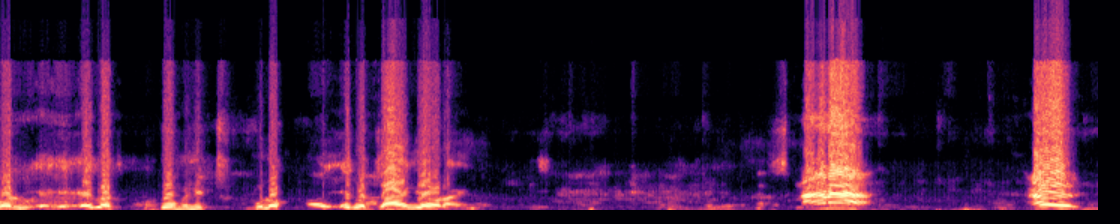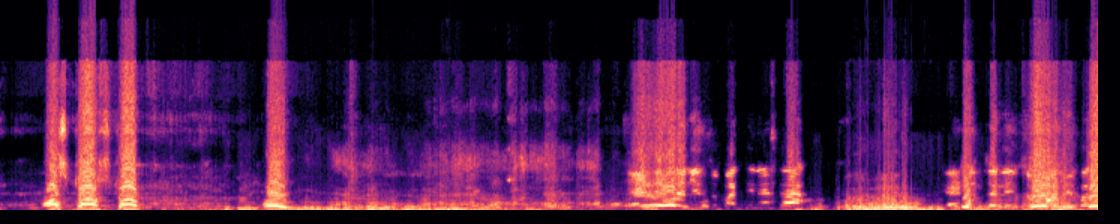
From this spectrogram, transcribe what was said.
बार एक बार दो मिनट बोलो एक बार जाएँगे और आएँगे। स्टॉप स्टॉप दो मिनट दो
